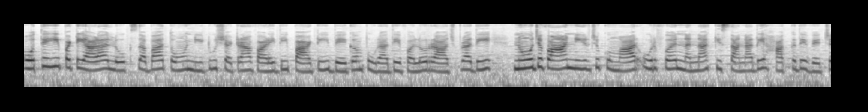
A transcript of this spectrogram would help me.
ਉੱਥੇ ਹੀ ਪਟਿਆਲਾ ਲੋਕ ਸਭਾ ਤੋਂ ਨੀਟੂ ਸ਼ਟਰਾਂ ਵਾਲੇ ਦੀ ਪਾਰਟੀ ਬੇਗਮਪੁਰਾ ਦੇ ਵੱਲੋਂ ਰਾਜਪੁਰਾ ਦੇ ਨੌਜਵਾਨ ਨੀਰਜ ਕੁਮਾਰ ਉਰਫ ਨੰਨਾ ਕਿਸਾਨਾਂ ਦੇ ਹੱਕ ਦੇ ਵਿੱਚ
